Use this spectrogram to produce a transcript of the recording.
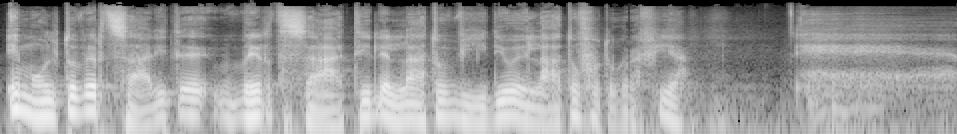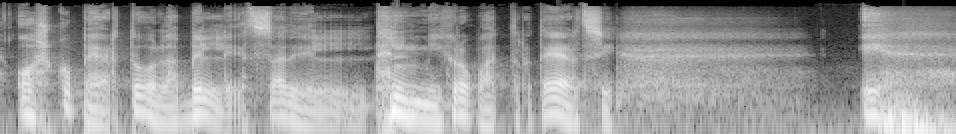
e molto versatile, versatile lato video e lato fotografia. E ho scoperto la bellezza del, del micro 4 terzi e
